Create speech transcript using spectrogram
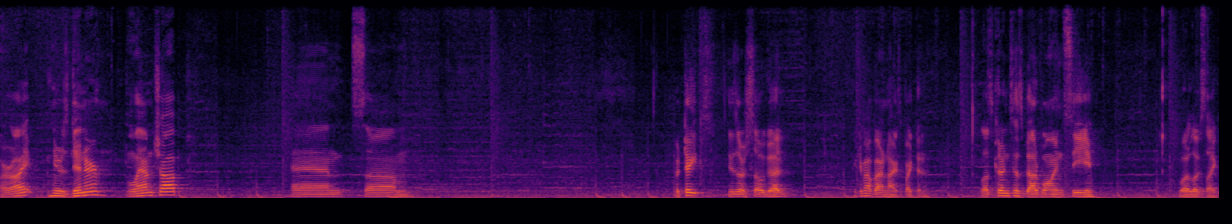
All right, here's dinner, lamb chop, and some potatoes. These are so good. They came out better than I expected. Let's cut into this bad boy and see what it looks like.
